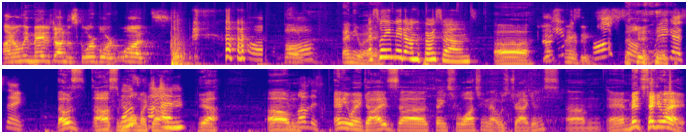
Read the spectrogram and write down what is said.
I only made it on the scoreboard once. Aw, Anyway, That's why you made it on the first round. uh, Yes, maybe. awesome. What do you guys think? that was awesome. That was oh my god. fun. Yeah. I Um. love this. Anyway, guys, uh, thanks for watching. That was Dragons. Um, and Mitch, take it away.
